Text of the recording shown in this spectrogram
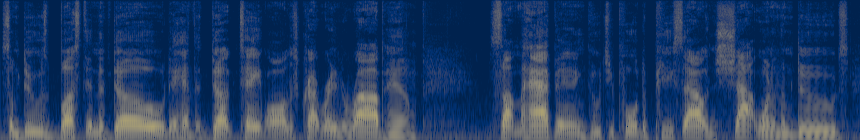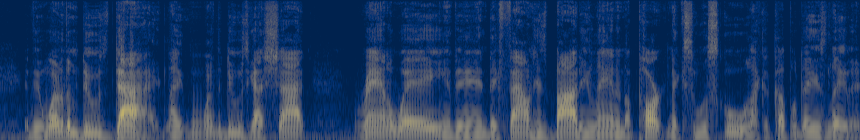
Some dudes bust in the dough. They had the duct tape, all this crap ready to rob him. Something happened, and Gucci pulled the piece out and shot one of them dudes. And then one of them dudes died. Like one of the dudes got shot ran away, and then they found his body laying in a park next to a school like a couple days later.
